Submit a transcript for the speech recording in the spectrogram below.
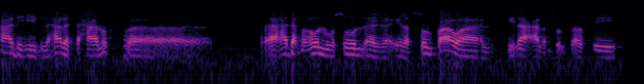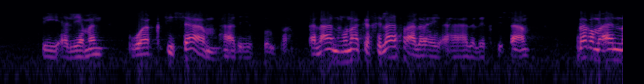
هذه هذا التحالف هدفه الوصول إلى السلطة والاستيلاء على السلطة في في اليمن واقتسام هذه السلطة. الآن هناك خلاف على هذا الاقتسام رغم أن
